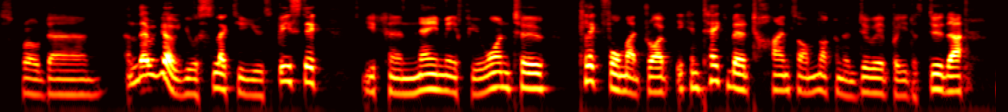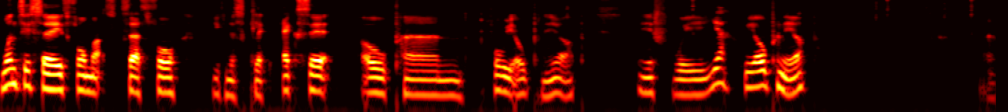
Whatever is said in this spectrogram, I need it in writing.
Scroll down, and there we go. You will select your USB stick. You can name it if you want to. Click format drive. It can take a bit of time, so I'm not going to do it, but you just do that. Once it says format successful, you can just click exit, open. Before we open it up, if we yeah we open it up. And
